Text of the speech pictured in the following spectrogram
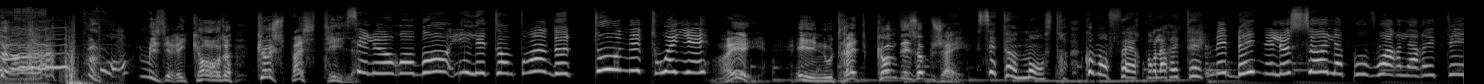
Ah Miséricorde Que se passe-t-il C'est le robot, il est en train de tout nettoyer. Oui Et il nous traite comme des objets C'est un monstre. Comment faire pour l'arrêter? Mais Ben est le seul à pouvoir l'arrêter.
